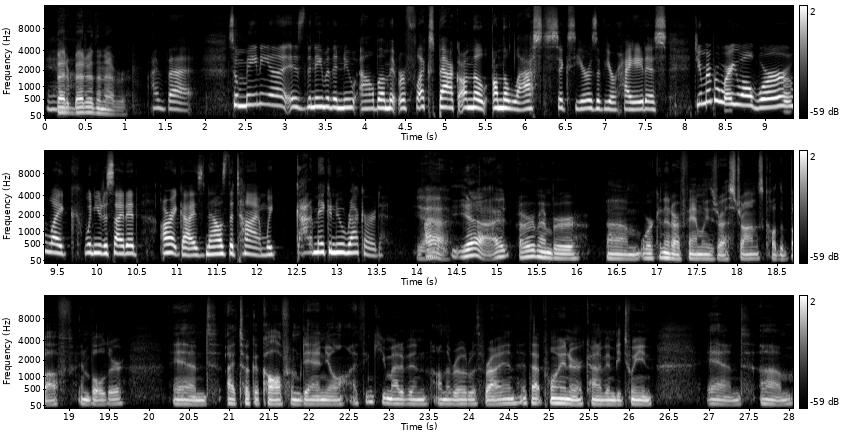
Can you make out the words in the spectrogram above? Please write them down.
Yeah. Better, better than ever. I bet. So Mania is the name of the new album. It reflects back on the on the last 6 years of your hiatus. Do you remember where you all were like when you decided, "All right guys, now's the time. We got to make a new record." Yeah. I, yeah. I, I remember um, working at our family's restaurant. It's called The Buff in Boulder. And I took a call from Daniel. I think you might have been on the road with Ryan at that point or kind of in between. And um,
